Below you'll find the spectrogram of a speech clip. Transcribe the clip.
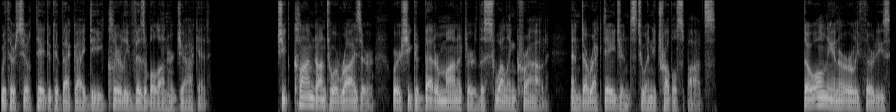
with her Sûreté du Québec ID clearly visible on her jacket. She'd climbed onto a riser where she could better monitor the swelling crowd and direct agents to any trouble spots. Though only in her early 30s,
